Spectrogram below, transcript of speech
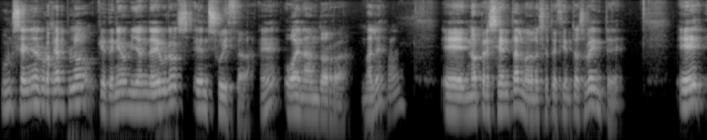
Un señor, por ejemplo, que tenía un millón de euros en Suiza ¿eh? o en Andorra, ¿vale? Eh, no presenta el modelo 720. Eh,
